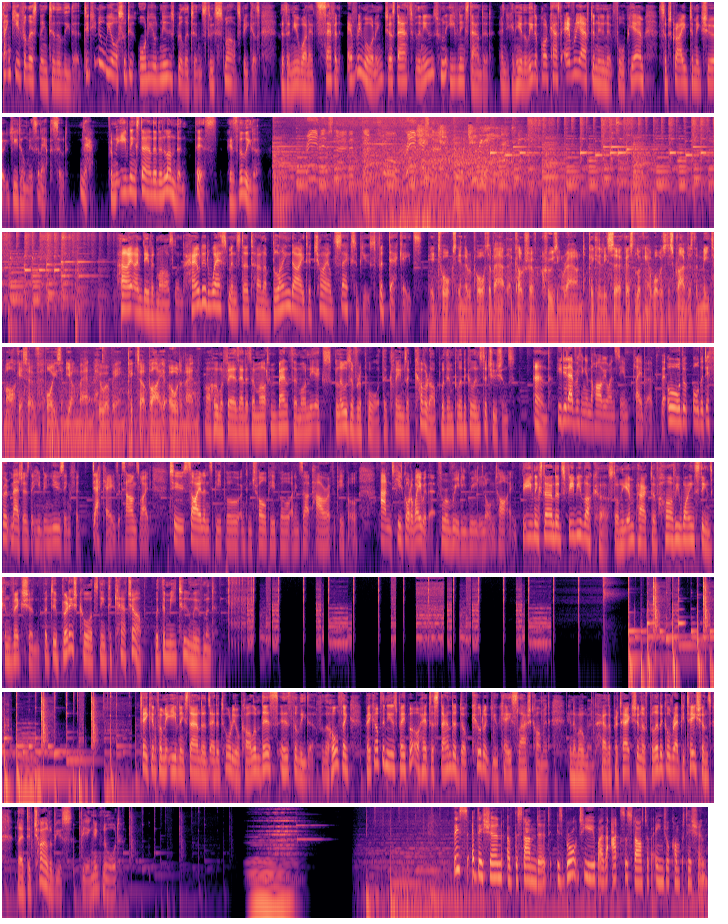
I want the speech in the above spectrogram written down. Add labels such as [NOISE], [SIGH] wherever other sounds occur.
Thank you for listening to The Leader. Did you know we also do audio news bulletins through smart speakers? There's a new one at 7 every morning. Just ask for the news from the Evening Standard. And you can hear The Leader podcast every afternoon at 4 pm. Subscribe to make sure you don't miss an episode. Now, from the Evening Standard in London, this is The Leader. Hi, I'm David Marsland. How did Westminster turn a blind eye to child sex abuse for decades? It talks in the report about a culture of cruising around Piccadilly Circus looking at what was described as the meat market of boys and young men who were being picked up by older men. Our Home Affairs editor Martin Bentham on the explosive report that claims a cover up within political institutions. And He did everything in the Harvey Weinstein playbook. The, all the all the different measures that he'd been using for decades, it sounds like, to silence people and control people and exert power over people. And he'd got away with it for a really, really long time. the Evening Standard's Phoebe Luckhurst on the impact of Harvey Weinstein's conviction. But do British courts need to catch up with the Me Too movement? Taken from the Evening Standard's editorial column, this is the leader. For the whole thing, pick up the newspaper or head to standard.co.uk slash comment. In a moment, how the protection of political reputations led to child abuse being ignored. This edition of The Standard is brought to you by the AXA Startup Angel Competition.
